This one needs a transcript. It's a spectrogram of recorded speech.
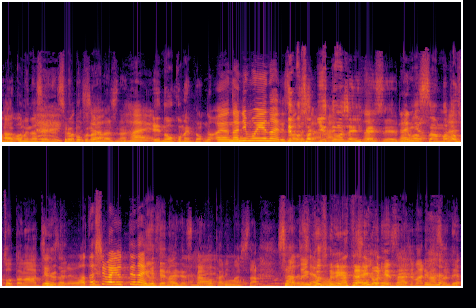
あ ごめんなさいね。それ僕の話なんで、私ははい。えノーコメント。のえ何も言えないですでもさっき言ってましたよ、はい。控室で、はい。宮本さん、また太ったなって言って。私は言ってないです。言ってないですか、はい。わかりました。さあ、ということで、第5レース始まりますんで、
